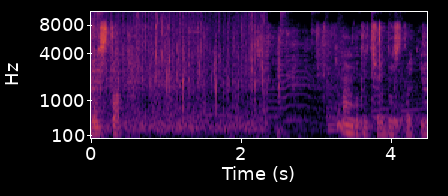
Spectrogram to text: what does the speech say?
Десь так. Нам буде цього достатньо.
